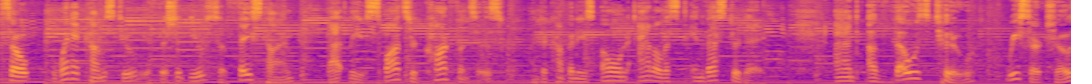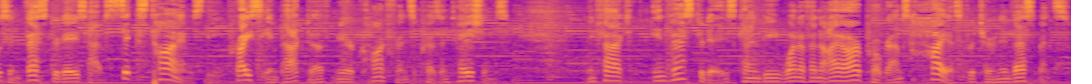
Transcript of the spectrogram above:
So, when it comes to efficient use of FaceTime, that leaves sponsored conferences and a company's own analyst investor day. And of those two, research shows investor days have six times the price impact of mere conference presentations. In fact, investor days can be one of an IR program's highest return investments.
